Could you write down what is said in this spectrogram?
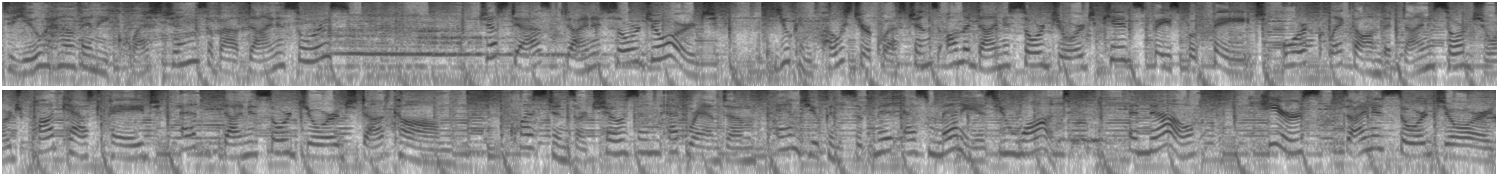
Do you have any questions about dinosaurs? Just ask Dinosaur George. You can post your questions on the Dinosaur George Kids Facebook page or click on the Dinosaur George podcast page at dinosaurgeorge.com. Questions are chosen at random and you can submit as many as you want. And now, here's Dinosaur George.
